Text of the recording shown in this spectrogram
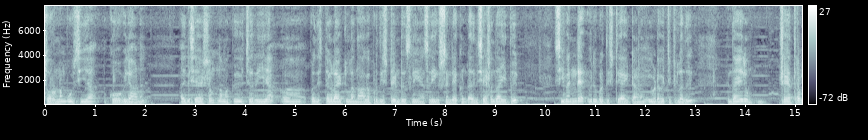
സ്വർണം പൂശിയ കോവിലാണ്. അതിനുശേഷം നമുക്ക് ചെറിയ പ്രതിഷ്ഠകളായിട്ടുള്ള നാഗപ്രതിഷ്ഠയുണ്ട് ശ്രീ ശ്രീകൃഷ്ണന്റെ ഒക്കെ ഉണ്ട് അതിനുശേഷം ദാ ഇത് ശിവന്റെ ഒരു പ്രതിഷ്ഠയായിട്ടാണ് ഇവിടെ വെച്ചിട്ടുള്ളത്. എന്തായാലും ക്ഷേത്രം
